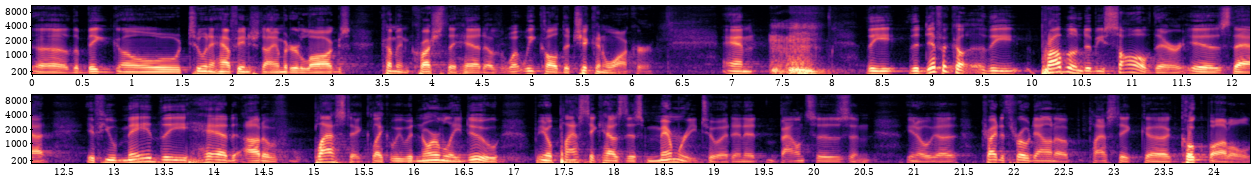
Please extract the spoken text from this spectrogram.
uh, the big, oh, two and a half inch diameter logs come and crush the head of what we called the chicken walker. And the, the difficult, the problem to be solved there is that if you made the head out of plastic, like we would normally do, you know, plastic has this memory to it and it bounces and, you know, uh, try to throw down a plastic uh, Coke bottle,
